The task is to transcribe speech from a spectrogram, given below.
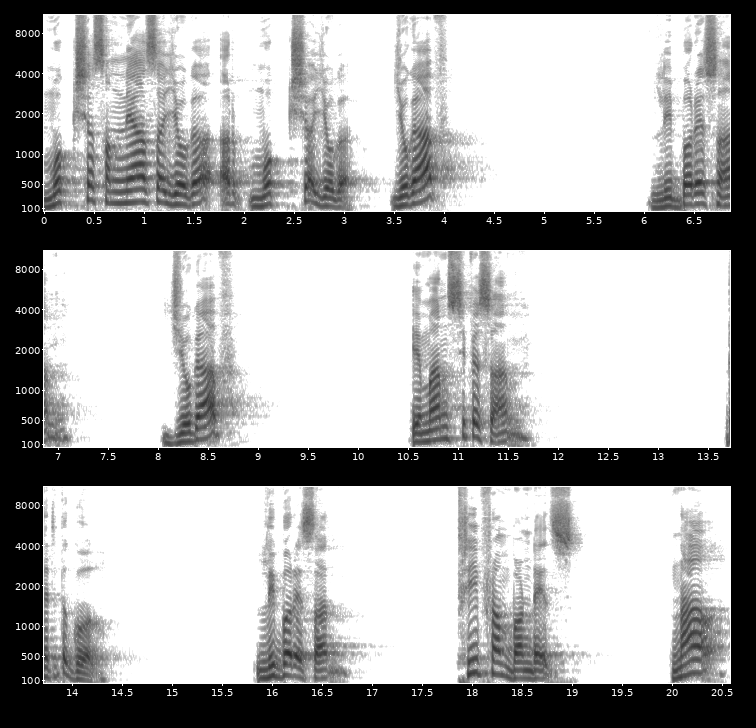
Moksha Sannyasa Yoga or Moksha Yoga. Yoga of liberation, yoga emancipation. That is the goal. Liberation, free from bondage. Now,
